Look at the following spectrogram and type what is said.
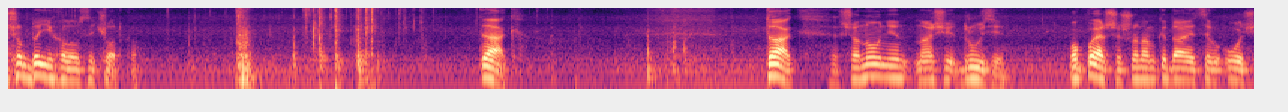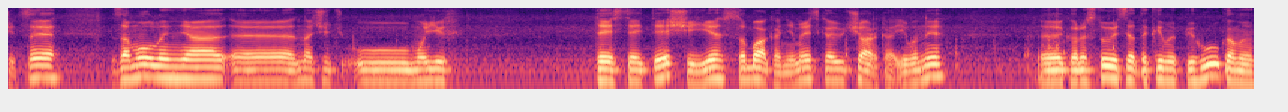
щоб доїхало все чітко. Так. Так, шановні наші друзі. По-перше, що нам кидається в очі, це замовлення е, значить, у моїх тестя і тещі є собака, німецька вівчарка. І вони е, користуються такими пігулками.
